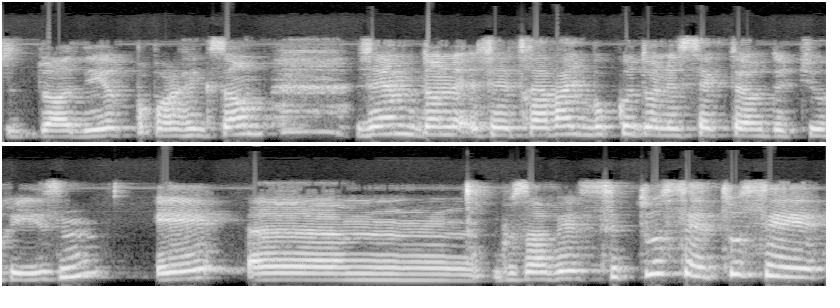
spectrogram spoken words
je dois dire. Par exemple, j'aime, je travaille beaucoup dans le secteur du tourisme et vous avez tous ces tous ces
